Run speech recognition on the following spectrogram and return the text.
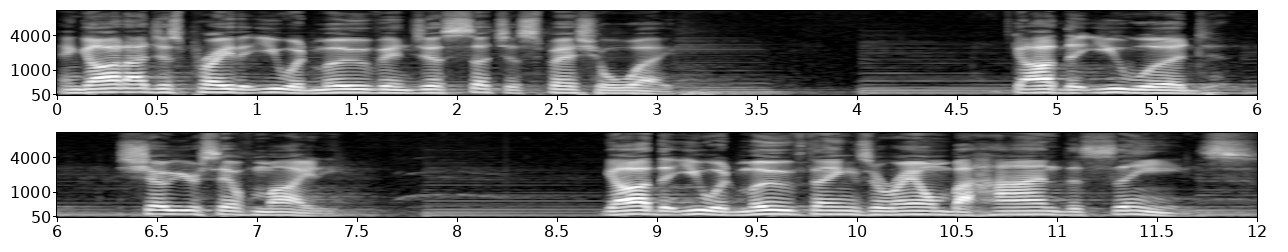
And God, I just pray that you would move in just such a special way. God, that you would show yourself mighty. God, that you would move things around behind the scenes.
